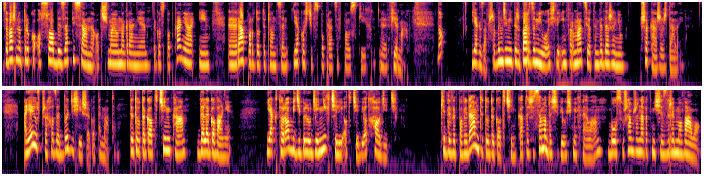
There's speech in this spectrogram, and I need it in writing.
Co ważne, tylko osoby zapisane otrzymają nagranie tego spotkania i e, raport dotyczący jakości współpracy w polskich e, firmach. No, jak zawsze, będzie mi też bardzo miło, jeśli informacje o tym wydarzeniu przekażesz dalej. A ja już przechodzę do dzisiejszego tematu. Tytuł tego odcinka: Delegowanie. Jak to robić, by ludzie nie chcieli od ciebie odchodzić? Kiedy wypowiadałam tytuł tego odcinka, to się sama do siebie uśmiechnęłam, bo usłyszałam, że nawet mi się zrymowało.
